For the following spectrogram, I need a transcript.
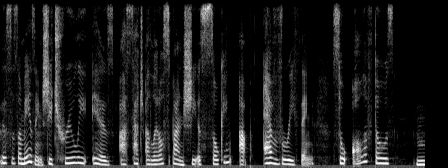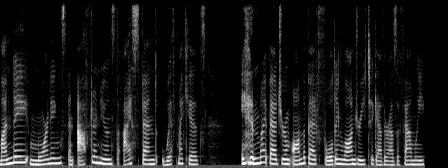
this is amazing. She truly is a, such a little sponge. She is soaking up everything. So, all of those Monday mornings and afternoons that I spend with my kids in my bedroom on the bed, folding laundry together as a family,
